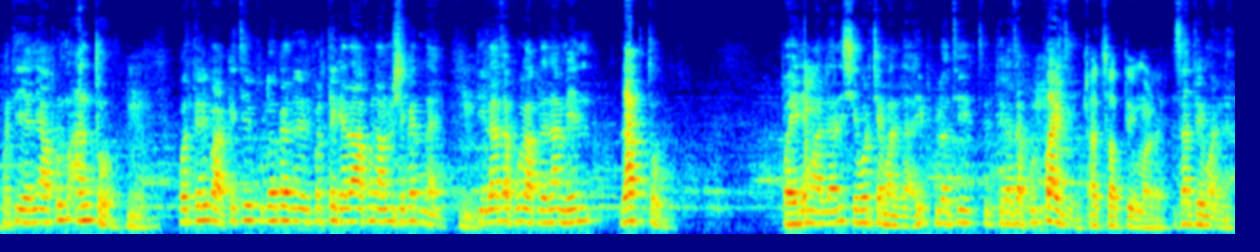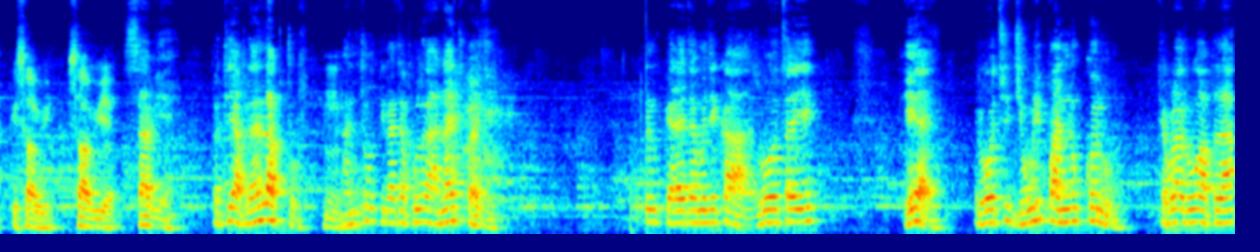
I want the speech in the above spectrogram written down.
पण ते याने आपण आणतो. पण तरी बाकीची फुलं काय प्रत्येकाला आपण आणू शकत नाही. तिलाचा फुल आपल्याला मेन लागतो. पहिल्या मालला आणि शेवटच्या मालला ही फुलाची तिलाचा फुल पाहिजे. आज सातवी माळ आहे. सातवी मालला की सहावी? सहावी आहे. सहावी आहे. पण ती आपल्याला लागतो. आणि तो तिलाचा फुल आणायच पाहिजे. पेरायचा म्हणजे का? रोचा एक हे आहे. रोची जेवढी पाणूक करू तेवढा रो आपला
